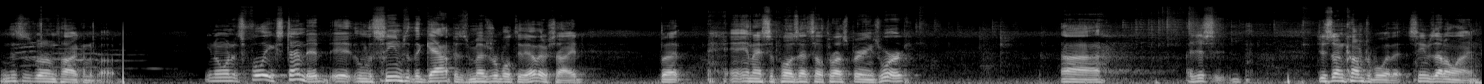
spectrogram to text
And this is what I'm talking about. You know, when it's fully extended, it seems that the gap is measurable to the other side, but, and I suppose that's how thrust bearings work. Uh, I just, just uncomfortable with it. Seems out of line.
